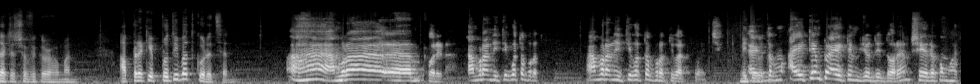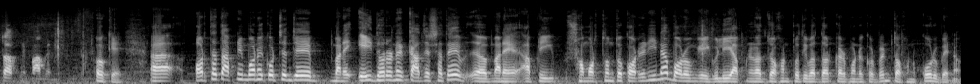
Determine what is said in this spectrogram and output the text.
ডাক্তার শফিকুর রহমান আপনারা কি প্রতিবাদ করেছেন? হ্যাঁ আমরা করি না। আমরা নীতিগত আমরা নীতিগত প্রতিবাদ করেছি। নীতিগত- একদম আইটেম টু আইটেম যদি ধরেন সেই রকম হয়তো আপনি পাবেন। ওকে আহ, অর্থাৎ আপনি মনে করছেন যে মানে এই ধরনের কাজের সাথে আহ, মানে আপনি সমর্থন তো করেনই না বরং এগুলি আপনারা যখন প্রতিবাদ দরকার মনে করবেন তখন করবেনও।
